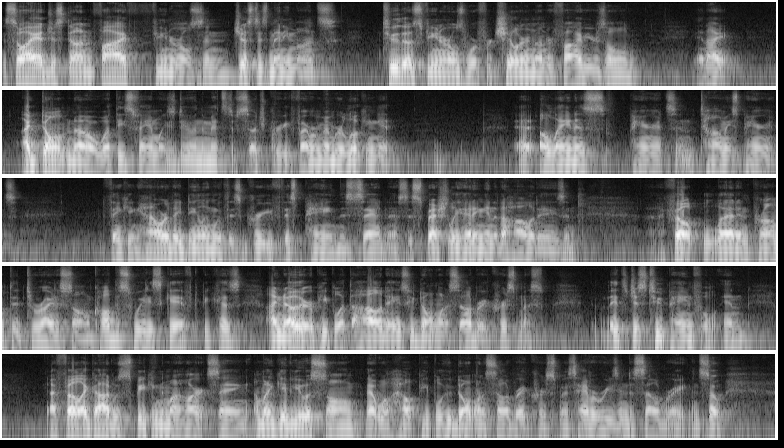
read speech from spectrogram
So I had just done five funerals in just as many months. Two of those funerals were for children under five years old. And I, I don't know what these families do in the midst of such grief. I remember looking at, at Elena's parents and Tommy's parents, thinking, how are they dealing with this grief, this pain, this sadness, especially heading into the holidays? And I felt led and prompted to write a song called The Sweetest Gift because I know there are people at the holidays who don't want to celebrate Christmas. It's just too painful. And I felt like God was speaking to my heart saying, I'm going to give you a song that will help people who don't want to celebrate Christmas have a reason to celebrate. And so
